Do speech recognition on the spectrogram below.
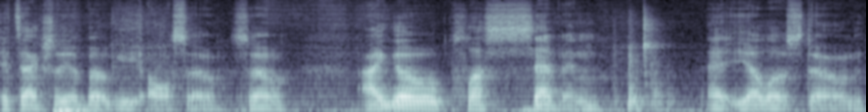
It's actually a bogey also, so I go plus seven at Yellowstone.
